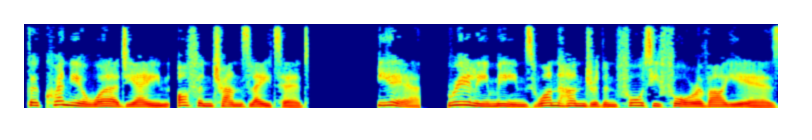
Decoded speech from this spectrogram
The Quenya word yain, often translated year, really means 144 of our years.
